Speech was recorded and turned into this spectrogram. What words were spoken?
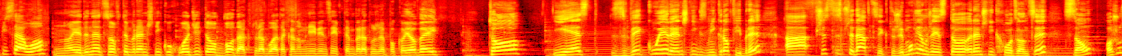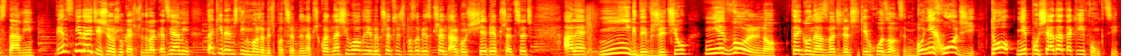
pisało. No jedyne co w tym ręczniku chłodzi to woda, która była taka no mniej więcej w temperaturze pokojowej. To jest zwykły ręcznik z mikrofibry, a wszyscy sprzedawcy, którzy mówią, że jest to ręcznik chłodzący, są oszustami. Więc nie dajcie się oszukać przed wakacjami. Taki ręcznik może być potrzebny na przykład na siłowni, by przetrzeć po sobie sprzęt albo siebie przetrzeć, ale nigdy w życiu nie wolno tego nazwać ręcznikiem chłodzącym, bo nie chłodzi. To nie posiada takiej funkcji.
